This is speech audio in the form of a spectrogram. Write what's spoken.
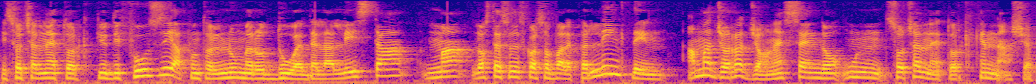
i social network più diffusi, appunto il numero 2 della lista, ma lo stesso discorso vale per LinkedIn, a maggior ragione essendo un social network che nasce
